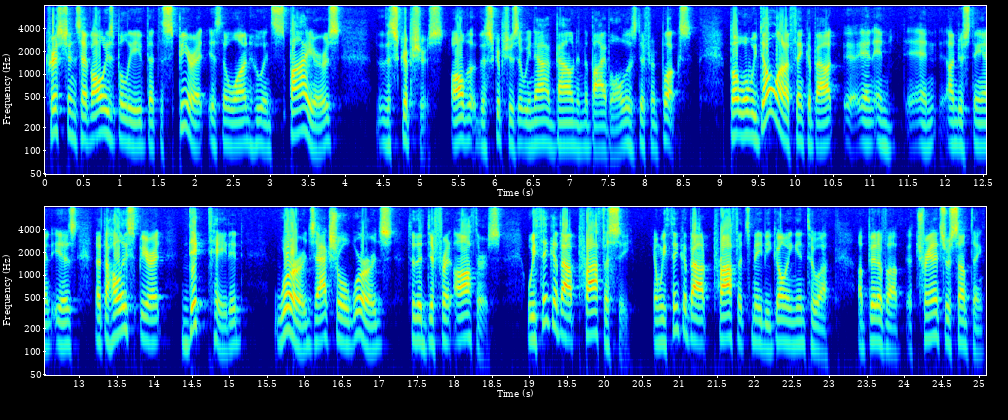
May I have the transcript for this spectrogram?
Christians have always believed that the Spirit is the one who inspires the Scriptures, all the, the Scriptures that we now have bound in the Bible, all those different books. But what we don't want to think about uh, and, and, and understand is that the Holy Spirit dictated words, actual words, to the different authors. We think about prophecy, and we think about prophets maybe going into a, a bit of a, a trance or something,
